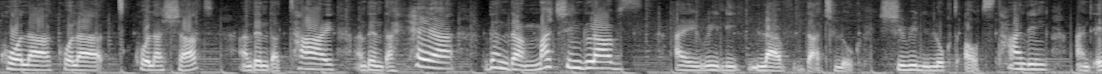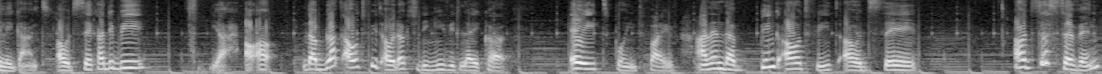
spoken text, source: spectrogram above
collar, collar, collar shirt, and then the tie, and then the hair, then the matching gloves. I really love that look. She really looked outstanding and elegant. I would say Cardi B, yeah, I, the black outfit I would actually give it like a 8.5 and then the pink outfit I would say I would say 7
